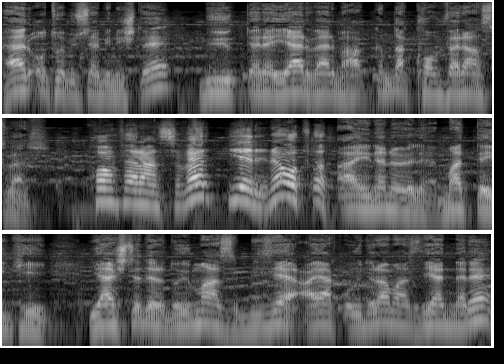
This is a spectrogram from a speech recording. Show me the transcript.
Her otobüse binişte büyüklere yer verme hakkında konferans ver. Konferansı ver, yerine otur. Aynen öyle. Madde 2. Yaşlıdır duymaz, bize ayak uyduramaz diyenlere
